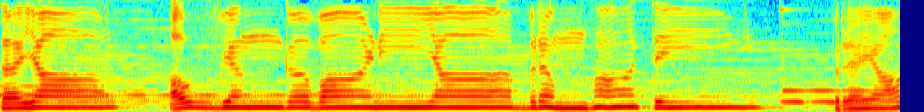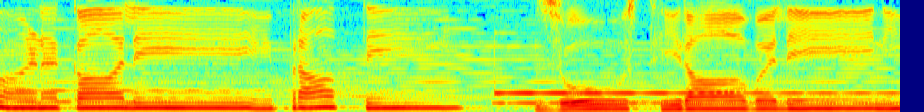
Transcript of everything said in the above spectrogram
तया अव्यङ्गवाणीया ब्रह्माते प्रयाणकाले प्राप्ते। जो स्थिरावलेनि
